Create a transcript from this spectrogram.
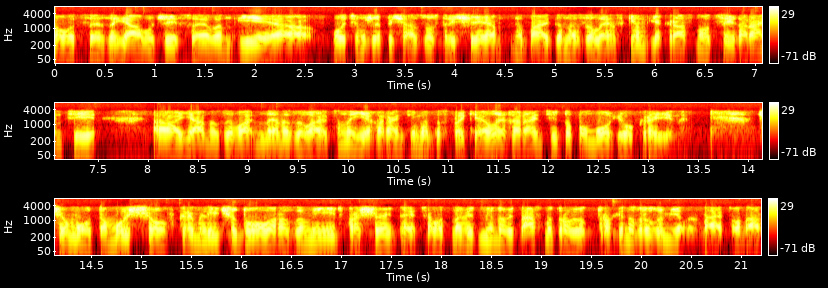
оце заяву G7 і е, потім вже під час зустрічі Байдена з Зеленським, якраз на ці гарантії. Я називаю не називаю це не є гарантіями безпеки, але гарантії допомоги України. Чому тому, що в Кремлі чудово розуміють про що йдеться? От на відміну від нас, ми трохи, трохи не зрозуміли. Знаєте, у нас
